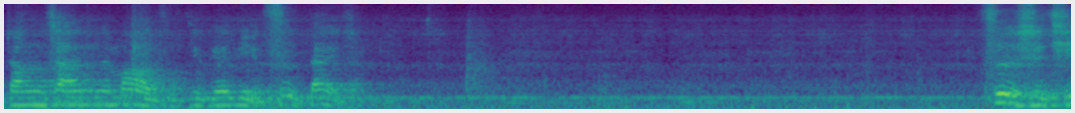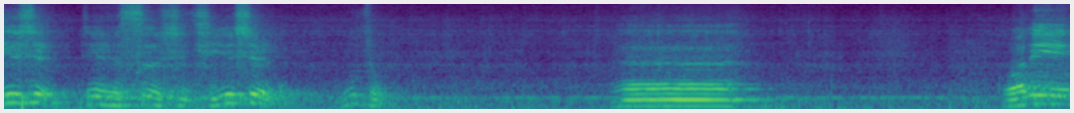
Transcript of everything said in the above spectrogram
张三的帽子就给李四戴上。四十七世，这是四十七世的五祖。呃，国立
